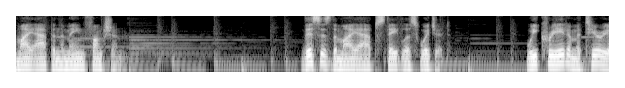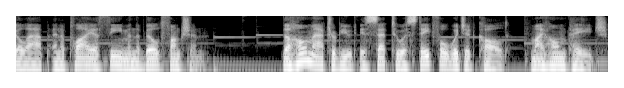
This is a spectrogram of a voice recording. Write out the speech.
myApp in the main function. This is the myApp stateless widget. We create a material app and apply a theme in the build function. The home attribute is set to a stateful widget called My Home Page.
